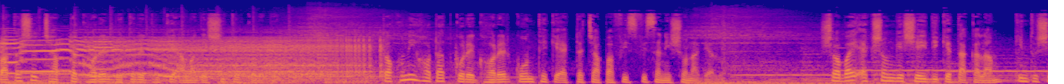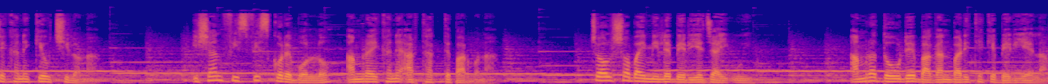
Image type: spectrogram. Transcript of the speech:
বাতাসের ঝাপটা ঘরের ভেতরে ঢুকে আমাদের শীতল করে দিল। তখনই হঠাৎ করে ঘরের কোণ থেকে একটা চাপা ফিসফিসানি শোনা গেল। সবাই একসঙ্গে সেই দিকে তাকালাম, কিন্তু সেখানে কেউ ছিল না। ঈশান ফিসফিস করে বলল, আমরা এখানে আর থাকতে পারব না। চল সবাই মিলে বেরিয়ে যাই উই। আমরা দৌড়ে বাগানবাড়ি থেকে বেরিয়ে এলাম।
